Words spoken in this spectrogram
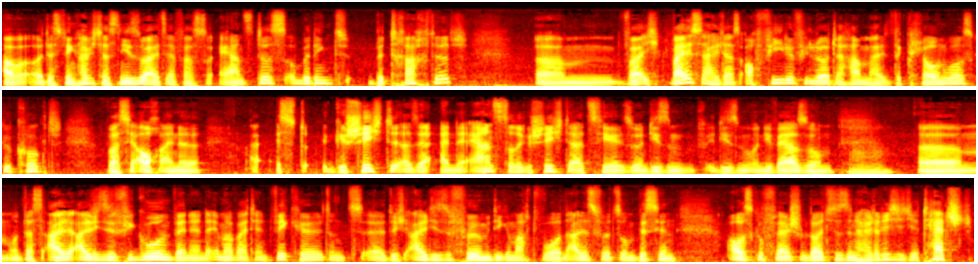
aber deswegen habe ich das nie so als etwas so Ernstes unbedingt betrachtet. Ähm, weil ich weiß halt, dass auch viele, viele Leute haben halt The Clone Wars geguckt, was ja auch eine äh, ist Geschichte, also eine ernstere Geschichte erzählt, so in diesem, in diesem Universum. Ähm, und dass all, all diese Figuren werden ja immer weiter entwickelt und äh, durch all diese Filme, die gemacht wurden, alles wird so ein bisschen ausgeflasht und Leute sind halt richtig attached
